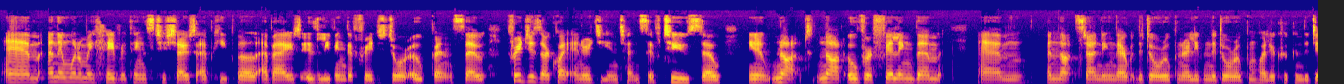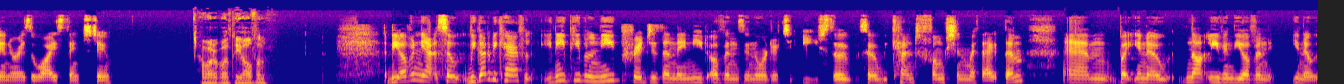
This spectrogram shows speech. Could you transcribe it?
Um, and then one of my favorite things to shout at people about is leaving the fridge door open. So fridges are quite energy intensive too. So you know, not not overfilling them um, and not standing there with the door open or leaving the door open while you're cooking the dinner is a wise thing to do. And what about the oven? The oven, yeah. So we got to be careful. You need people need fridges and they need ovens in order to eat. So so we can't function without them. Um, but you know, not leaving the oven, you know,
